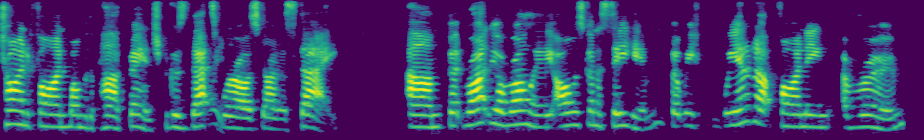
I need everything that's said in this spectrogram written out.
trying to find one with a park bench because that's where I was going to stay. Um, but rightly or wrongly, I was going to see him, but we we ended up finding a room.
